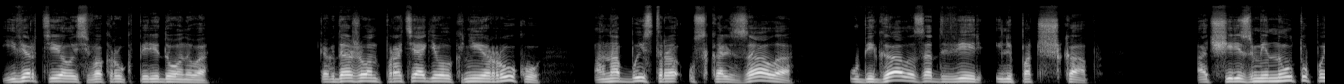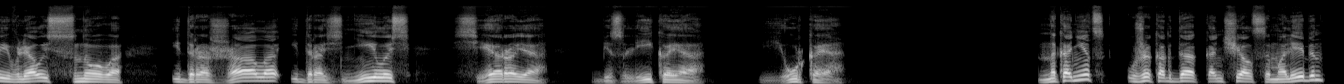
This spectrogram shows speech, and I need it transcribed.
и вертелась вокруг Передонова. Когда же он протягивал к ней руку, она быстро ускользала, убегала за дверь или под шкаф, а через минуту появлялась снова и дрожала, и дразнилась, серая, безликая, юркая. Наконец, уже когда кончался молебен,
